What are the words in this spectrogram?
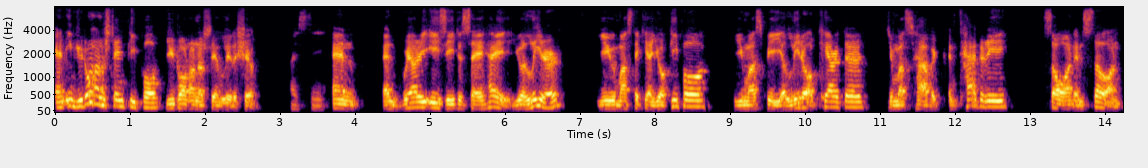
And if you don't understand people, you don't understand leadership. I see. And and very easy to say, hey, you're a leader. You must take care of your people. You must be a leader of character. You must have integrity, so on and so on.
